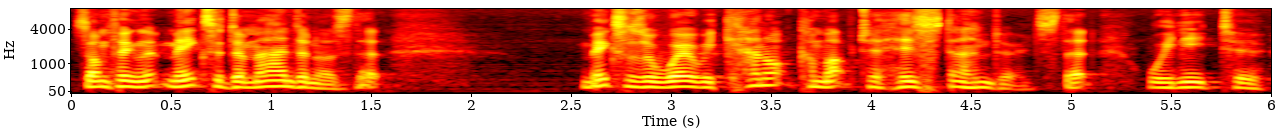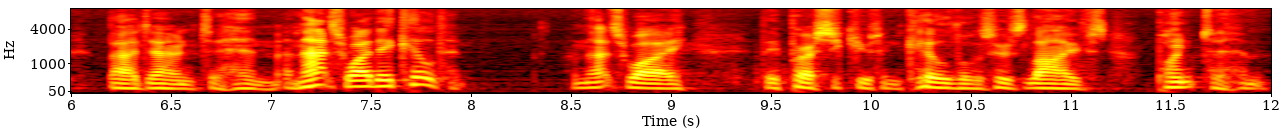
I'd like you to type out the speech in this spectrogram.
Something that makes a demand on us, that makes us aware we cannot come up to his standards, that we need to bow down to him. And that's why they killed him. And that's why they persecute and kill those whose lives point to him.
